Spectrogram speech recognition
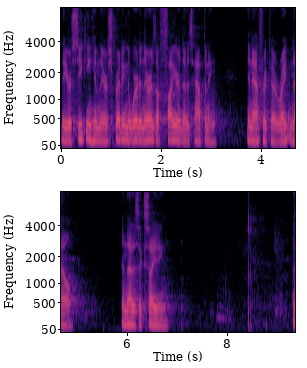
They are seeking him, they are spreading the word, and there is a fire that is happening in Africa right now. And that is exciting. The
